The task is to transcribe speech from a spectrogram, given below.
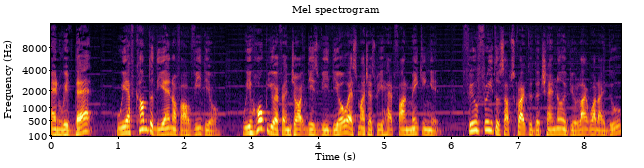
And with that, we have come to the end of our video. We hope you have enjoyed this video as much as we had fun making it. Feel free to subscribe to the channel if you like what I do,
